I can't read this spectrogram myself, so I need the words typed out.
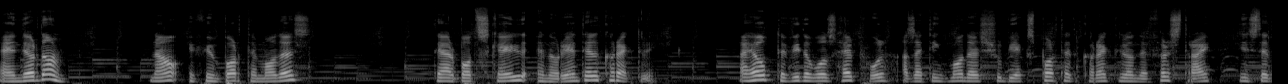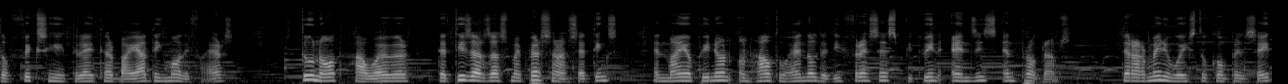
And they're done! Now, if you import the models, they are both scaled and oriented correctly. I hope the video was helpful as I think models should be exported correctly on the first try instead of fixing it later by adding modifiers. Do note, however, that these are just my personal settings and my opinion on how to handle the differences between engines and programs. There are many ways to compensate,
